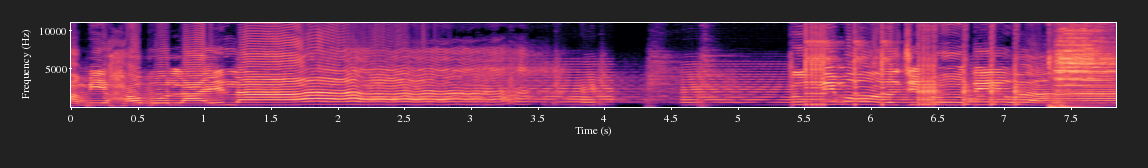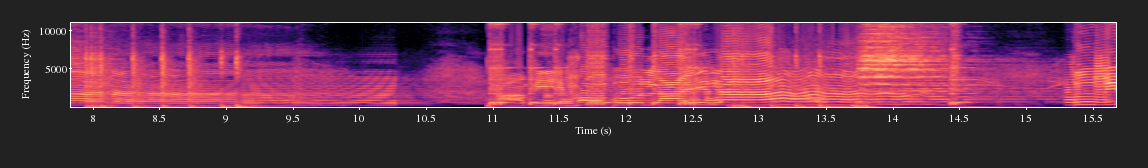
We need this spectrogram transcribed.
আমি হব লাইলা। হব লাইলা। তুমি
